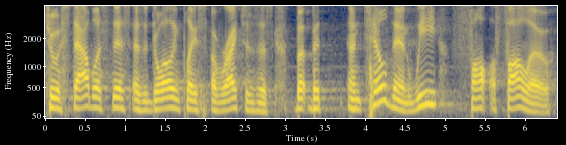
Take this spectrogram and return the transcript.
to establish this as a dwelling place of righteousness. But, but until then, we fo- follow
